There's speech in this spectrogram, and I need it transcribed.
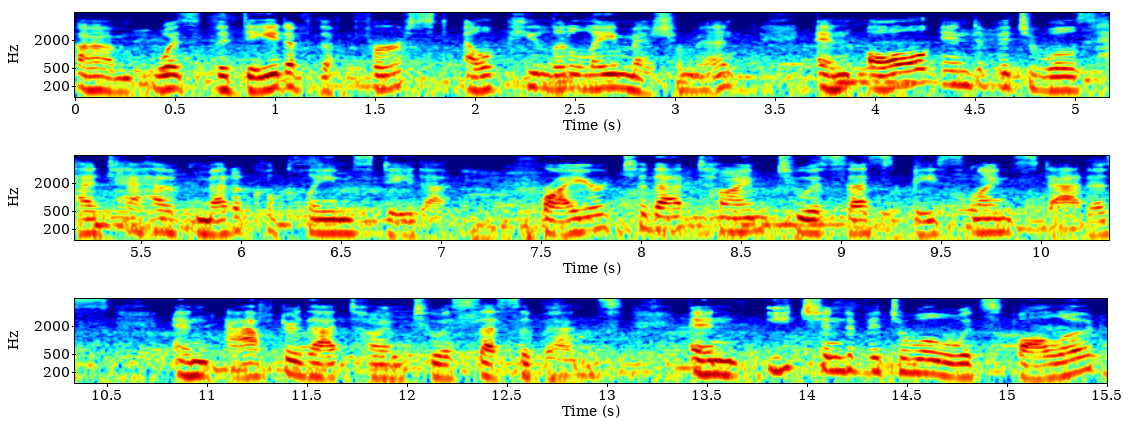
um, was the date of the first LP little a measurement, and all individuals had to have medical claims data prior to that time to assess baseline status and after that time to assess events. And each individual was followed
